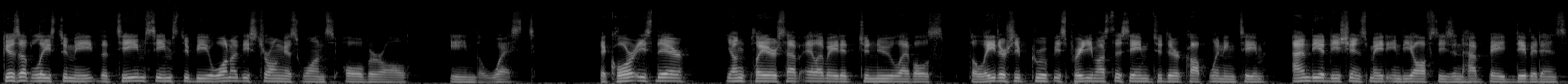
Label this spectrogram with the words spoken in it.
Because at least to me, the team seems to be one of the strongest ones overall in the West. The core is there, young players have elevated to new levels, the leadership group is pretty much the same to their cup winning team, and the additions made in the offseason have paid dividends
